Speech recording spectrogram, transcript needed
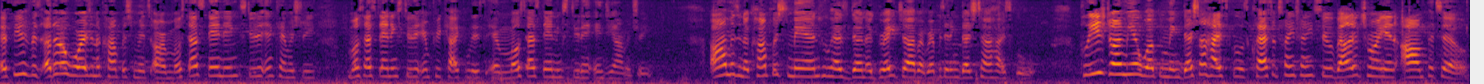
A few of his other awards and accomplishments are Most Outstanding Student in Chemistry, Most Outstanding Student in Pre-Calculus, and Most Outstanding Student in Geometry. Alm is an accomplished man who has done a great job at representing Dutchtown High School. Please join me in welcoming Dutchtown High School's class of 2022 valedictorian Alm Patel.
